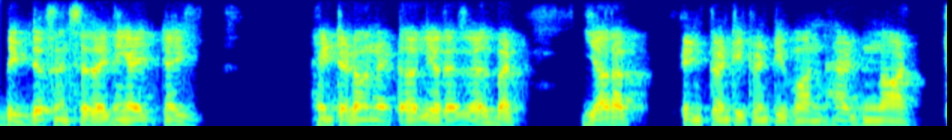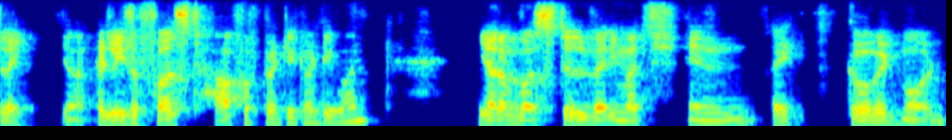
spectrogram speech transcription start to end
big differences. I think I, I hinted on it earlier as well but europe in 2021 had not like you know, at least the first half of 2021 europe was still very much in like covid mode.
